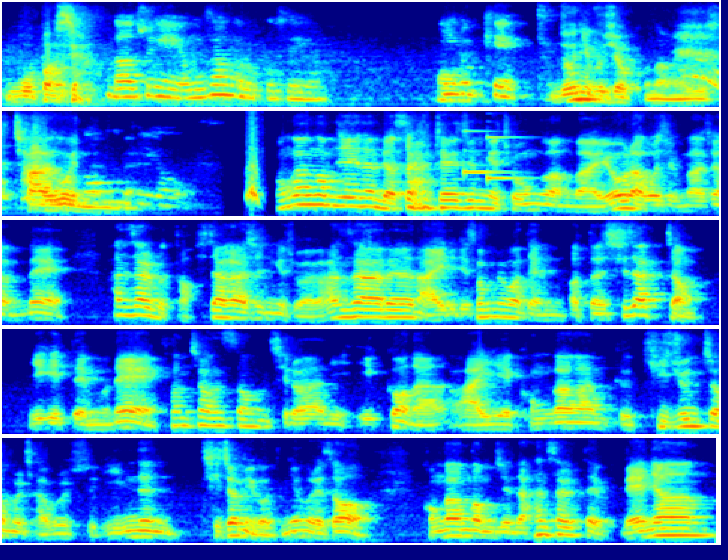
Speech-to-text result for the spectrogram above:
못 봤어요. 나중에 영상으로 보세요. 어, 이렇게 눈이 부셨구나. 자고 너무 있는데. 귀여워. 건강검진은 몇 살부터 해주는 게 좋은 건가요? 라고 질문하셨는데 한 살부터 시작하시는 게 좋아요. 한 살은 아이들이 성묘가 된 어떤 시작점이기 때문에 선천성 질환이 있거나 아이의 건강한 그 기준점을 잡을 수 있는 지점이거든요. 그래서 건강검진은 한살 때 매년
